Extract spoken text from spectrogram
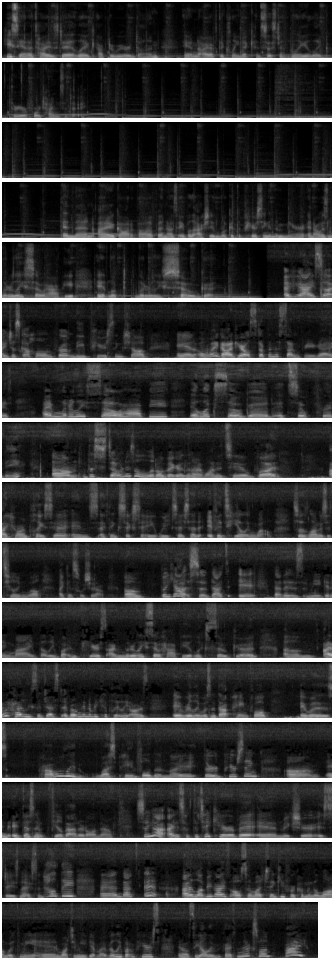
He sanitized it like after we were done, and I have to clean it consistently like three or four times a day. And then I got up and I was able to actually look at the piercing in the mirror, and I was literally so happy. It looked literally so good. Okay, guys, so I just got home from the piercing shop, and oh my god, here, I'll step in the sun for you guys. I'm literally so happy. It looks so good. It's so pretty. Um, the stone is a little bigger than I wanted to, but I can replace it in I think six to eight weeks. I said if it's healing well. So as long as it's healing well, I can switch it out. Um, but yeah, so that's it. That is me getting my belly button pierced. I'm literally so happy. It looks so good. Um, I would highly suggest, if I'm going to be completely honest, it really wasn't that painful. It was probably less painful than my third piercing. Um, and it doesn't feel bad at all now. So yeah, I just have to take care of it and make sure it stays nice and healthy, and that's it. I love you guys all so much. Thank you for coming along with me and watching me get my belly button pierced, and I'll see all of you guys in the next one. Bye!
